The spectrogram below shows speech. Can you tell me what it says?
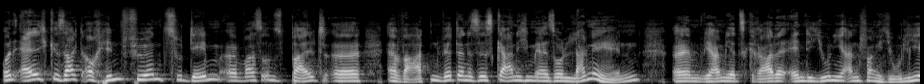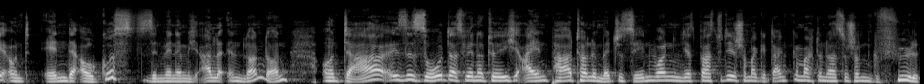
und ehrlich gesagt auch hinführen zu dem, äh, was uns bald äh, erwarten wird, denn es ist gar nicht mehr so lange hin. Ähm, wir haben jetzt gerade Ende Juni, Anfang Juli und Ende August sind wir nämlich alle in London. Und da ist es so, dass wir natürlich ein paar tolle Matches sehen wollen. Und jetzt hast du dir schon mal Gedanken gemacht und hast du schon ein Gefühl,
